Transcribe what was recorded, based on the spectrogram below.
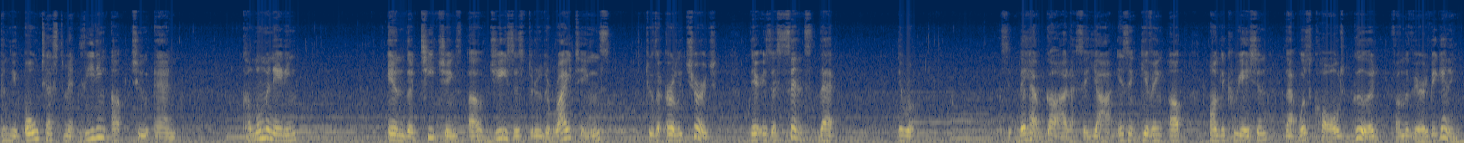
in the Old Testament leading up to and culminating in the teachings of Jesus through the writings to the early church, there is a sense that they were they have God, I say Yah, isn't giving up on the creation that was called good from the very beginning.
